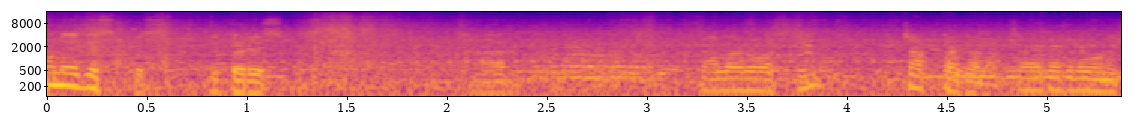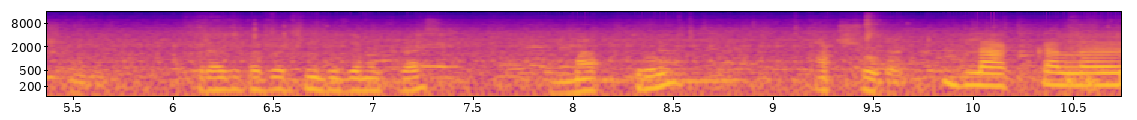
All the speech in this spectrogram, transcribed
অনেক স্পেস ভিতরে স্পেস আর কালারও আছে চারটা কালার চারটা কালার অনেক সুন্দর। প্রাইস পাবে কিন্তু যেন প্রাইস মাত্র আটশো টাকা। Black colour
